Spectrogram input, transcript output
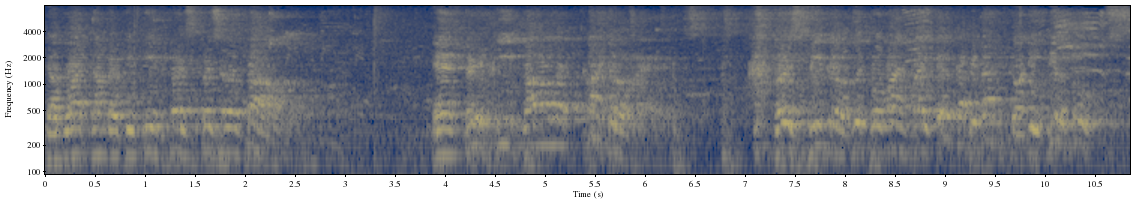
The block number 15, first personal foul. And 30 foul, Condors. First free throw, good for one by El Capitan Tony Vilcruz.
